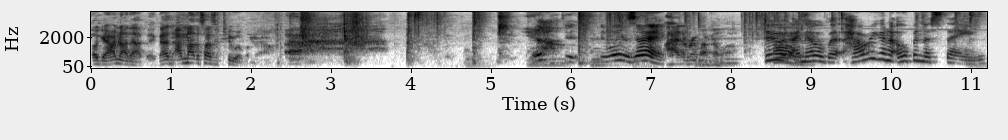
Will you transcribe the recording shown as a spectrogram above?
Okay, I'm not that big. That, I'm not the size of two of them now. yeah. what, the- what is that? I had to bring my pillow. Dude, Oh. I know, but how are we gonna open this thing?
